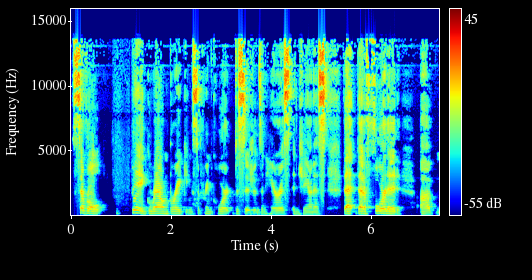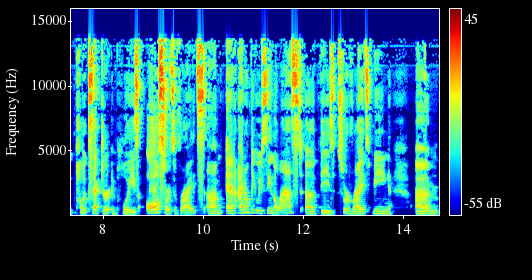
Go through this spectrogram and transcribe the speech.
several big groundbreaking Supreme Court decisions in Harris and Janus that that afforded uh, public sector employees all sorts of rights. Um, and I don't think we've seen the last of these mm-hmm. sort of rights being um,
